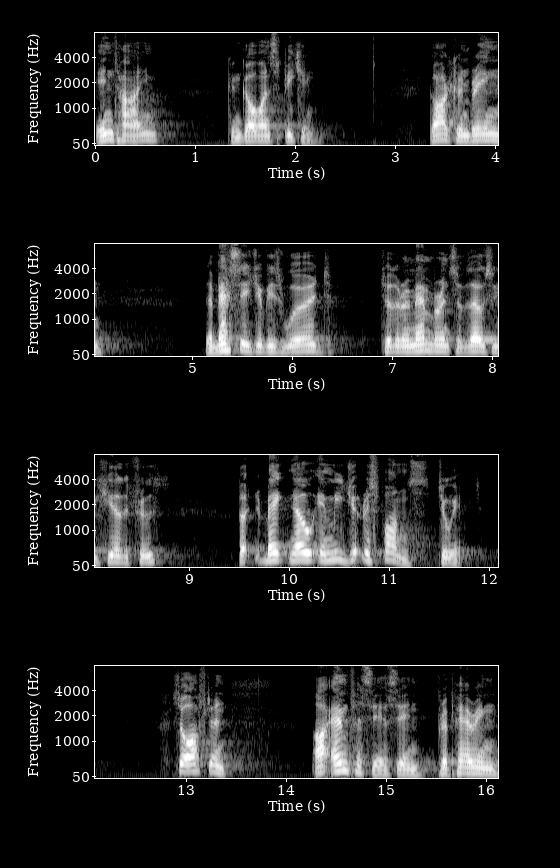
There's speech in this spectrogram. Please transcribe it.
in time can go on speaking. God can bring the message of His word to the remembrance of those who hear the truth, but make no immediate response to it. So often, our emphasis in preparing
